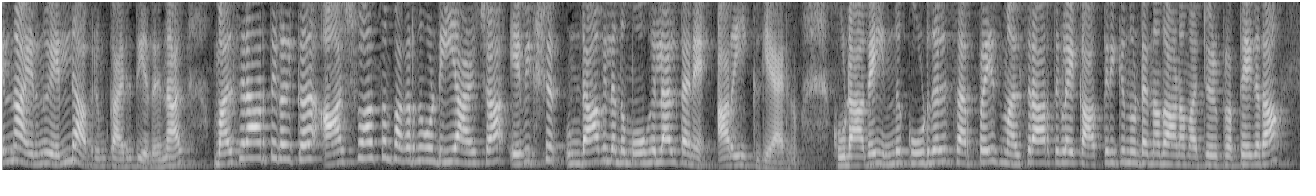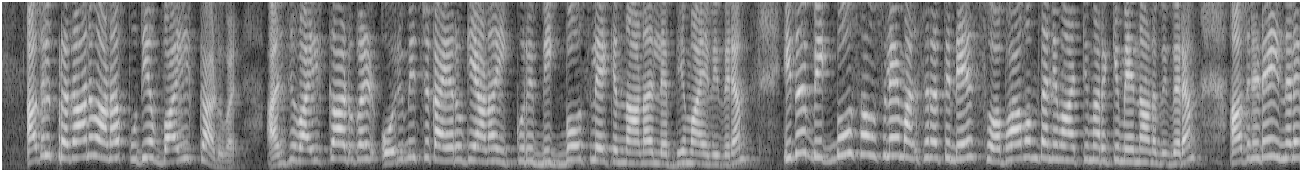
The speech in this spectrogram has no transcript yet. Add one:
എന്നായിരുന്നു എല്ലാവരും കരുതിയത്. എന്നാൽ മത്സരാർത്ഥികൾക്ക് ആശ്വാസം പകർന്നുകൊണ്ട് ഈ ആഴ്ച എവിക്ഷൻ ഉണ്ടാവില്ലെന്ന് മോഹൻലാൽ തന്നെ അറിയിക്കുകയായിരുന്നു. കൂടാതെ ഇന്ന് കൂടുതൽ സർപ്രൈസ് മത്സരാർത്ഥികളെ കാത്തിരിക്കുന്നുണ്ടെന്നതാണ് മറ്റൊരു പ്രത്യേകത. അതിൽ പ്രധാനമാണ് പുതിയ വൈൽഡ് കാർഡുകൾ അഞ്ച് വൈൽഡ് കാർഡുകൾ ഒരുമിച്ച് കയറുകയാണ് ഇക്കുറി ബിഗ് ബോസിലേക്കെന്നാണ് ലഭ്യമായ വിവരം. ഇത് ബിഗ് ബോസ് ഹൗസിലെ മത്സരത്തിന്റെ സ്വഭാവം തന്നെ മാറ്റിമറിക്കുമെന്നാണ് വിവരം. അതിനിടെ ഇന്നലെ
